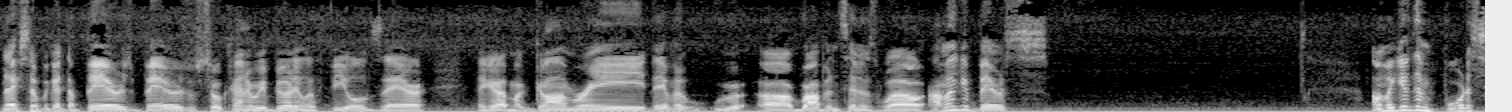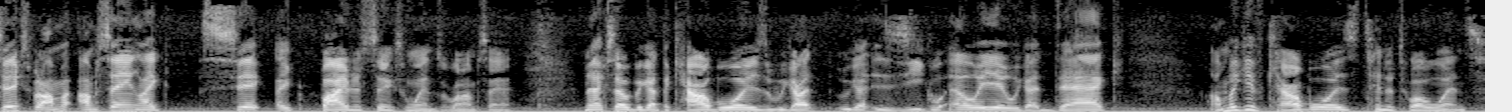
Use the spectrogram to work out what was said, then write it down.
Next up, we got the Bears. Bears are still kind of rebuilding with Fields there. They got Montgomery. They have a, uh, Robinson as well. I'm gonna give Bears. I'm gonna give them four to six, but I'm I'm saying like six, like five to six wins is what I'm saying. Next up, we got the Cowboys. We got we got Ezekiel Elliott. We got Dak. I'm gonna give Cowboys 10 to 12 wins.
